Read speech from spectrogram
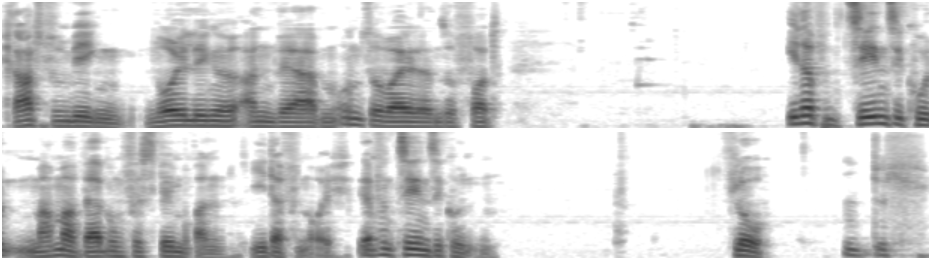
gerade von wegen Neulinge anwerben und so weiter und so fort. Innerhalb von 10 Sekunden, mach mal Werbung für Swimrun. Jeder von euch. Innerhalb von 10 Sekunden. Flo. Ich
